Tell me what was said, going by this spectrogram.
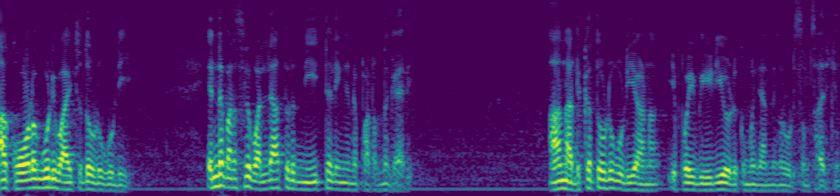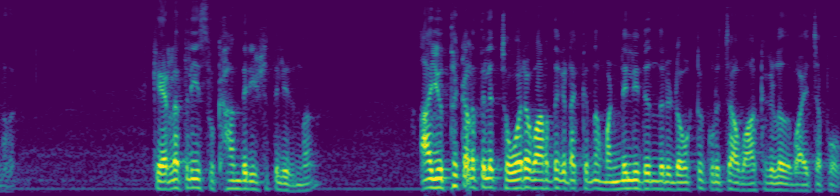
ആ കോളം കൂടി വായിച്ചതോടുകൂടി എന്റെ മനസ്സിൽ വല്ലാത്തൊരു നീറ്റൽ ഇങ്ങനെ പടർന്നു കയറി. ആ നടുക്കത്തോടു കൂടിയാണ് ഇപ്പോൾ ഈ വീഡിയോ എടുക്കുമ്പോൾ ഞാൻ നിങ്ങളോട് സംസാരിക്കുന്നത്. കേരളത്തിലെ ഈ സുഖാന്തരീക്ഷത്തിലിരുന്ന് ആ യുദ്ധക്കളത്തിലെ ചോര വാർന്നു കിടക്കുന്ന മണ്ണിലിരുന്നൊരു ഡോക്ടറെ കുറിച്ച് ആ വാക്കുകൾ വായിച്ചപ്പോൾ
